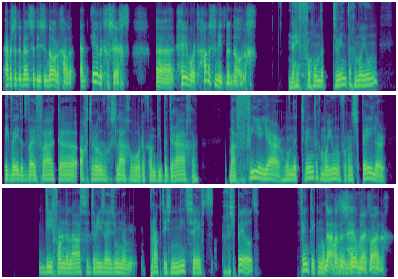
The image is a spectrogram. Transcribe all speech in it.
hebben ze de mensen die ze nodig hadden. En eerlijk gezegd, eh Hayward hadden ze niet meer nodig. Nee, voor 120 miljoen. Ik weet dat wij vaak eh, achterover geslagen worden van die bedragen. Maar vier jaar, 120 miljoen voor een speler die van de laatste drie seizoenen praktisch niets heeft gespeeld, vind ik nog. Nou, wel dat is heel merkwaardig.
